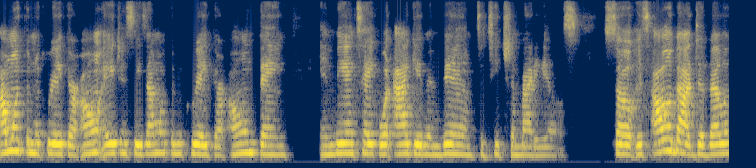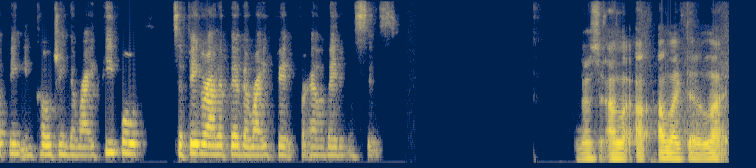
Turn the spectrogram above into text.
I want them to create their own agencies. I want them to create their own thing and then take what I give in them to teach somebody else. So it's all about developing and coaching the right people to figure out if they're the right fit for Elevated Assist. That's, I, I, I, like that a lot.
